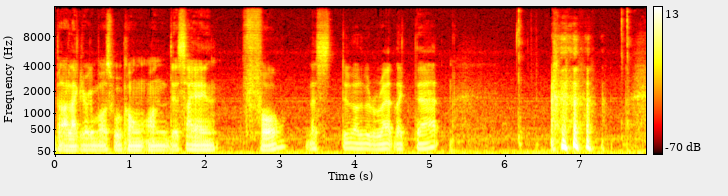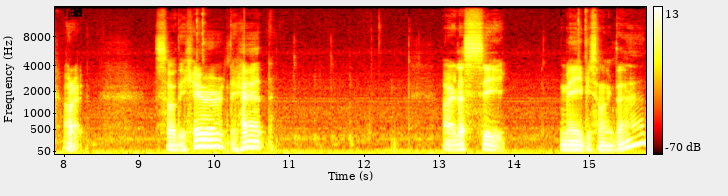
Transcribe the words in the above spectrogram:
but I like Dragon Balls Wukong on the Saiyan 4. Let's do a little bit red like that. Alright. So the hair, the head. Alright, let's see. Maybe something like that.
